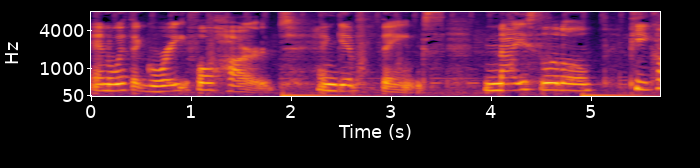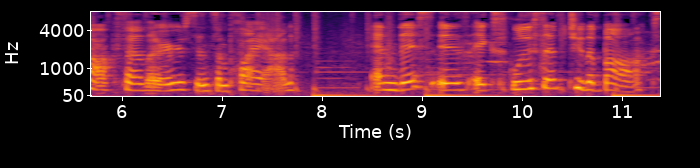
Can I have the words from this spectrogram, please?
and with a grateful heart and give thanks. Nice little peacock feathers and some plaid. And this is exclusive to the box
